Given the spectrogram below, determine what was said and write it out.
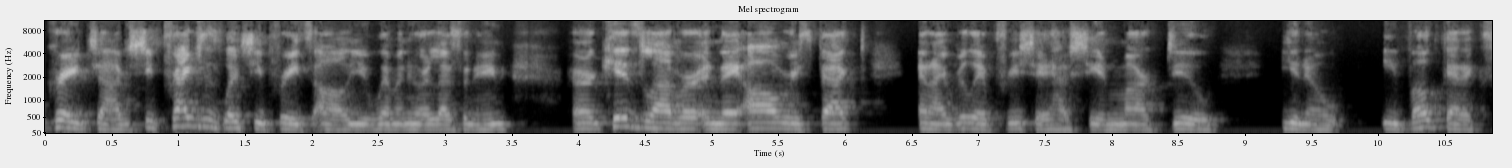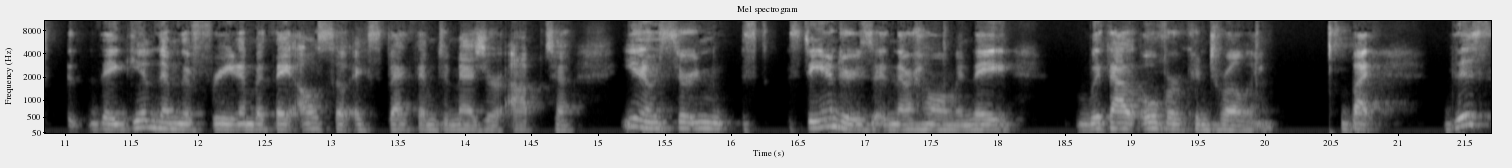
great job. She practices what she preaches all you women who are listening. Her kids love her and they all respect and i really appreciate how she and mark do you know, evoke that ex- they give them the freedom but they also expect them to measure up to you know certain standards in their home and they without over controlling but this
